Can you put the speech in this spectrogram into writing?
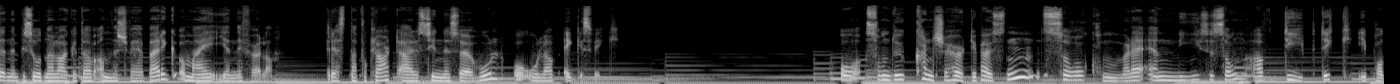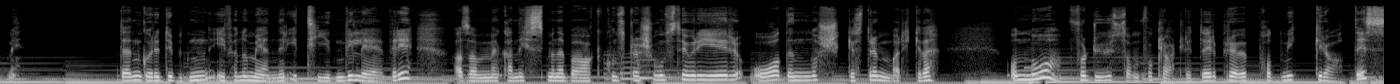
Denne episoden er laget av Anders Weberg og meg, Jenny Føland. Resten av Forklart er Synne Søhol og Olav Eggesvik. Og som du kanskje hørte i pausen, så kommer det en ny sesong av Dypdykk i Podmy. Den går i dybden i fenomener i tiden vi lever i, altså mekanismene bak konspirasjonsteorier og det norske strømmarkedet. Og nå får du som forklartlytter prøve Podmy gratis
